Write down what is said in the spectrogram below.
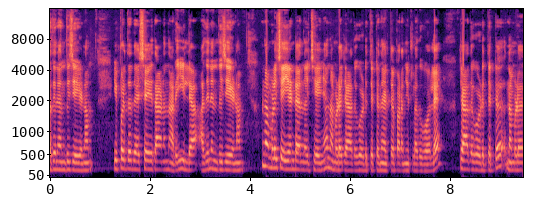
അതിനെന്ത് ചെയ്യണം? ഇപ്പോഴത്തെ ദശ ഏതാണെന്ന് അറിയില്ല. അതിനെന്ത് ചെയ്യണം? നമ്മൾ ചെയ്യേണ്ടതെന്ന് വെച്ച് കഴിഞ്ഞാൽ നമ്മുടെ ജാതകം എടുത്തിട്ട് നേരത്തെ പറഞ്ഞിട്ടുള്ളതുപോലെ ജാതകം എടുത്തിട്ട് നമ്മുടെ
